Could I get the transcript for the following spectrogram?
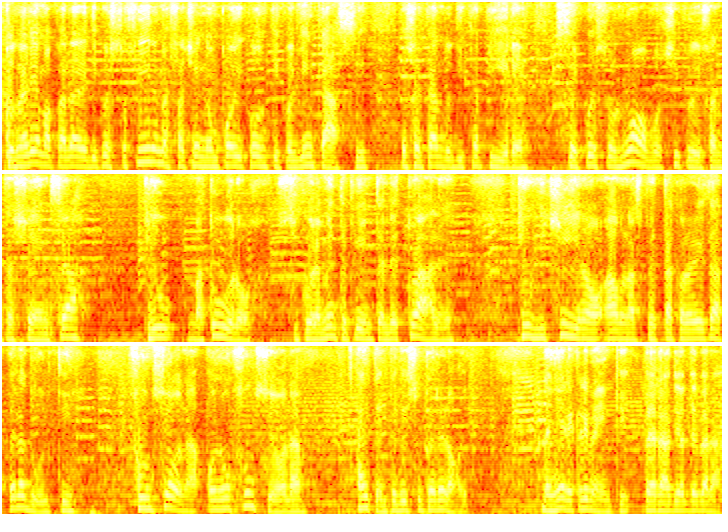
Torneremo a parlare di questo film facendo un po' i conti con gli incassi e cercando di capire se questo nuovo ciclo di fantascienza, più maturo, sicuramente più intellettuale, più vicino a una spettacolarità per adulti, funziona o non funziona ai tempi dei supereroi. Daniele Clementi per Radio Aldebaran.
